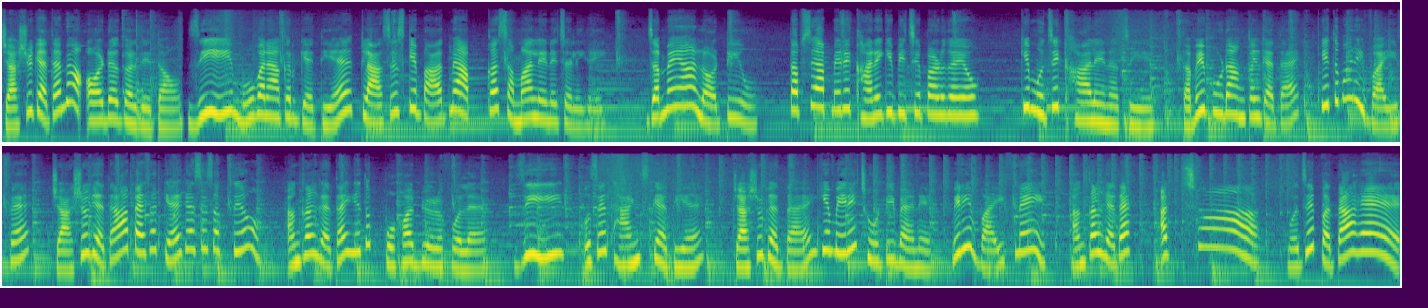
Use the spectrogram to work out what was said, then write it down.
जाशु कहता है, मैं ऑर्डर कर देता हूँ। जी मुँह बनाकर कहती है क्लासेस के बाद मैं आपका सामान लेने चली गई। जब मैं यहाँ लौटी हूँ, तब से आप मेरे खाने के पीछे पड़ गए हो कि मुझे खा लेना चाहिए। तभी बूढ़ा अंकल कहता है, ये तुम्हारी वाइफ है? जाशु कहता है, आप ऐसा कह कैसे सकते हो? अंकल कहता है, ये तो बहुत ब्यूटीफुल है। जी, उसे थैंक्स कहती है। जाशु कहता है, ये मेरी छोटी बहन है, मेरी वाइफ नहीं। अंकल कहता है अच्छा मुझे पता है,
